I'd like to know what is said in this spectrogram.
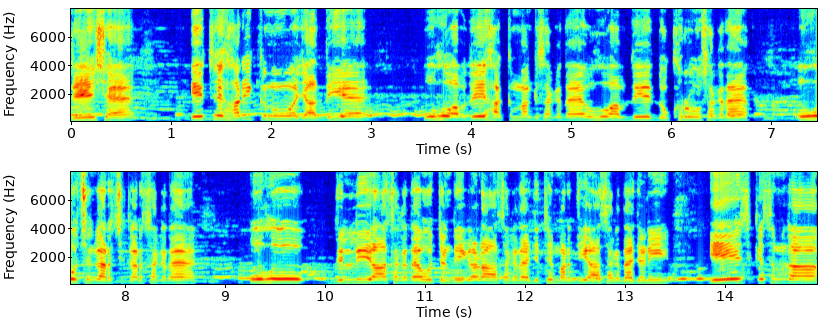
ਦੇਸ਼ ਹੈ, ਇੱਥੇ ਹਰ ਇੱਕ ਨੂੰ ਆਜ਼ਾਦੀ ਹੈ, ਉਹ ਆਪਦੇ ਹੱਕ ਮੰਗ ਸਕਦਾ ਹੈ, ਉਹ ਆਪਦੇ ਦੁੱਖ ਰੋ ਸਕਦਾ ਹੈ, ਉਹ ਸੰਘਰਸ਼ ਕਰ ਸਕਦਾ ਹੈ, ਉਹ ਦਿੱਲੀ ਆ ਸਕਦਾ, ਉਹ ਚੰਡੀਗੜ੍ਹ ਆ ਸਕਦਾ, ਜਿੱਥੇ ਮਰਜ਼ੀ ਆ ਸਕਦਾ ਹੈ ਜਣੀ ਇਸ ਕਿਸਮ ਦਾ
